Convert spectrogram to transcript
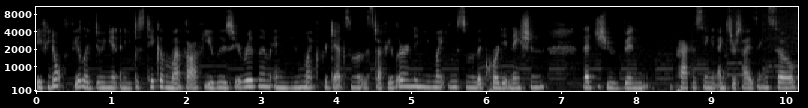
If you don't feel like doing it and you just take a month off, you lose your rhythm and you might forget some of the stuff you learned and you might lose some of the coordination that you've been practicing and exercising. So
